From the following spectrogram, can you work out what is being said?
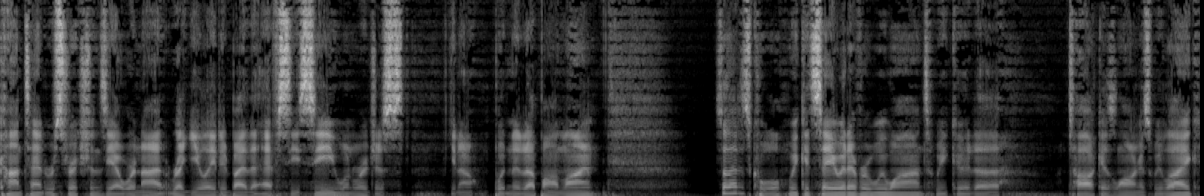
content restrictions, yeah, we're not regulated by the FCC when we're just, you know, putting it up online. So that is cool. We could say whatever we want. We could uh, talk as long as we like.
